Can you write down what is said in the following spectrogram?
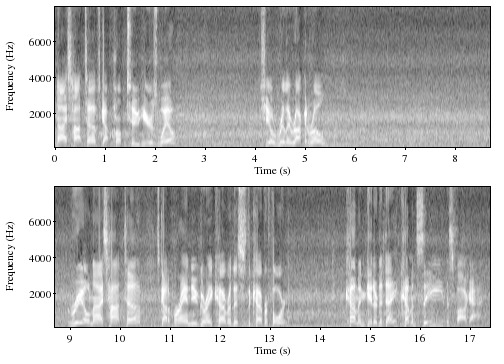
Nice hot tubs, got pump two here as well. She'll really rock and roll. Real nice hot tub. It's got a brand new gray cover. This is the cover for it. Come and get her today. Come and see the Spa Guy.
